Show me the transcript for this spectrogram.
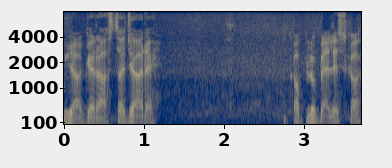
ये आगे रास्ता जा रहा है। कपलू पैलेस का।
